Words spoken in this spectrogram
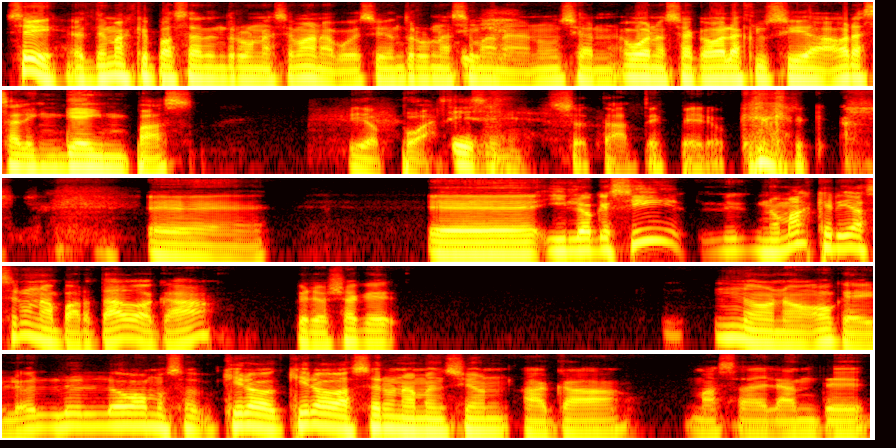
sí, el tema es que pasa dentro de una semana, porque si dentro de una Sí. semana anuncian, bueno, se acabó la exclusividad, ahora sale en Game Pass. Y digo, pues, Sí, sí. ya está, te espero. ¿Qué crees que- Eh, eh, y lo que sí, nomás quería hacer un apartado acá, pero ya que. No, no, ok, lo, lo- lo vamos a. Quiero, quiero hacer una mención acá más adelante,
